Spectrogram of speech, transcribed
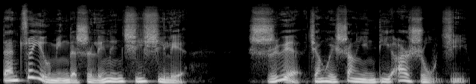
但最有名的是《零零七》系列，十月将会上映第二十五集。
